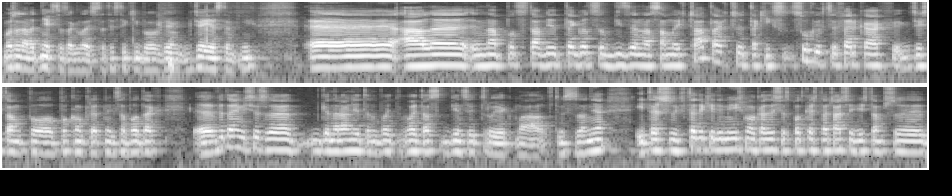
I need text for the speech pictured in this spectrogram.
może nawet nie chcę zaglądać w statystyki, bo wiem, gdzie jestem w nich, ale na podstawie tego, co widzę na samych czatach, czy takich suchych cyferkach gdzieś tam po, po konkretnych zawodach, e, wydaje mi się, że generalnie ten Wojt, Wojtas więcej trójek ma w tym sezonie i też wtedy, kiedy mieliśmy okazję się spotkać na czacie gdzieś tam przy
